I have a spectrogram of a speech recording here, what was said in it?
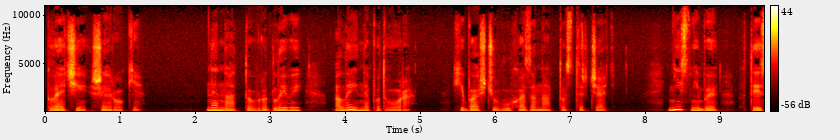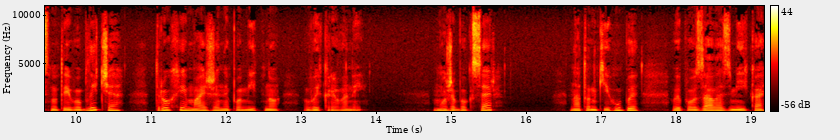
плечі широкі не надто вродливий, але й не потвора, хіба що вуха занадто стирчать. Ніс, ніби втиснутий в обличчя, трохи майже непомітно викривлений. Може, боксер? На тонкі губи виповзала змійка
